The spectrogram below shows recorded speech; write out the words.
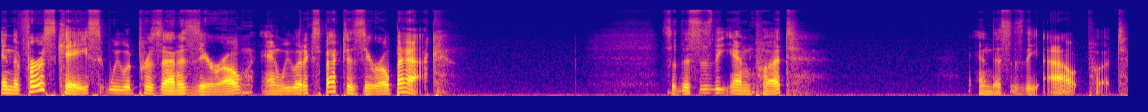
in the first case, we would present a 0, and we would expect a 0 back. So this is the input, and this is the output.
